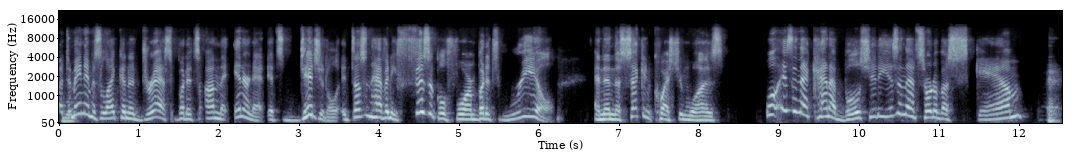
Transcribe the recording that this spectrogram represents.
A mm-hmm. domain name is like an address, but it's on the internet. It's digital. It doesn't have any physical form, but it's real. And then the second question was, well, isn't that kind of bullshitty? Isn't that sort of a scam?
